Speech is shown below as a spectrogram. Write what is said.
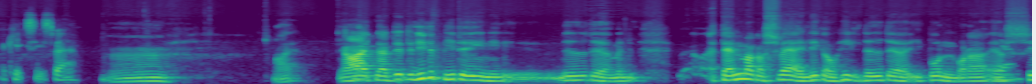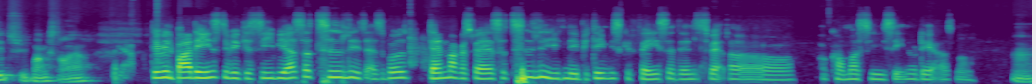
Jeg kan ikke se Sverige. Mm. Nej. Nej, nej det, det lille bitte egentlig nede der, men at Danmark og Sverige ligger jo helt nede der i bunden, hvor der er Ja. sindssygt mange streger. Ja. Det er vel bare det eneste, vi kan sige. Vi er så tidligt, altså både Danmark og Sverige er så tidligt i den epidemiske fase, at det er svært at, at komme og sige, se nu der og sådan noget. Mm.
